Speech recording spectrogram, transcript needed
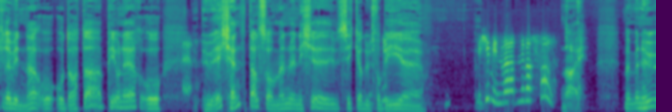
grevinne og, og datapioner, og hun er kjent altså, men, men ikke sikkert ut forbi eh, Ikke i min verden i hvert fall. Nei. Men, men hun,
